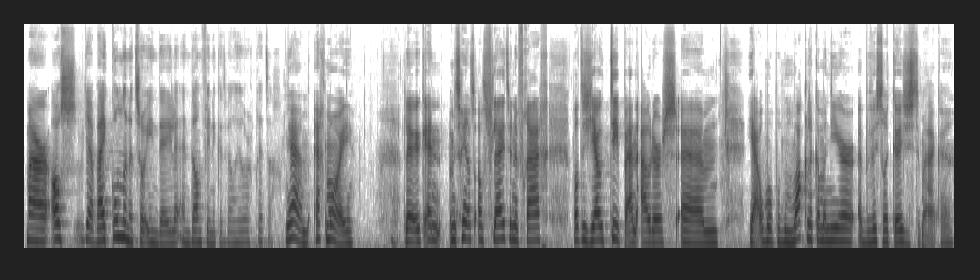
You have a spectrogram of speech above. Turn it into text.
maar als, ja, wij konden het zo indelen. En dan vind ik het wel heel erg prettig. Ja, echt mooi. Leuk. En misschien als, als sluitende vraag: wat is jouw tip aan ouders ehm, ja, om op een makkelijke manier eh, bewustere keuzes te maken?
